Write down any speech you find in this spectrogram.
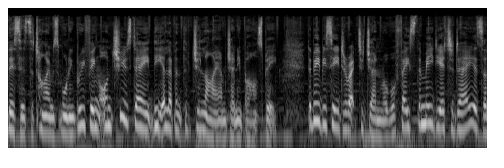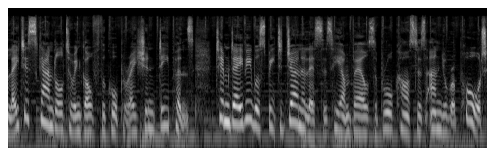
This is the Times morning briefing on Tuesday, the 11th of July. I'm Jenny Barsby. The BBC Director General will face the media today as the latest scandal to engulf the corporation deepens. Tim Davie will speak to journalists as he unveils the broadcaster's annual report,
